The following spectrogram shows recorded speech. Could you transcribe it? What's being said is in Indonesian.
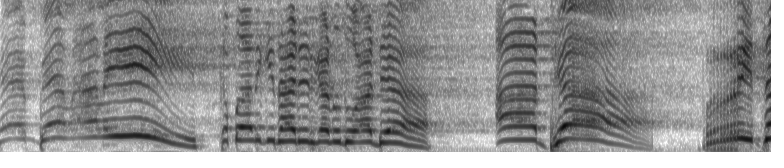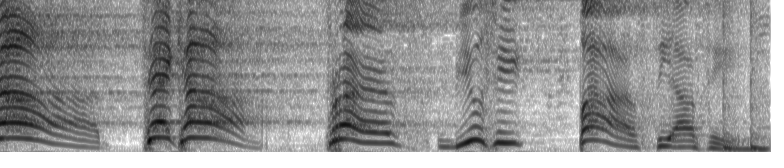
Gembel Ali. kembali kita hadirkan untuk ada ada Rita CK Fresh Music pasti asik.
